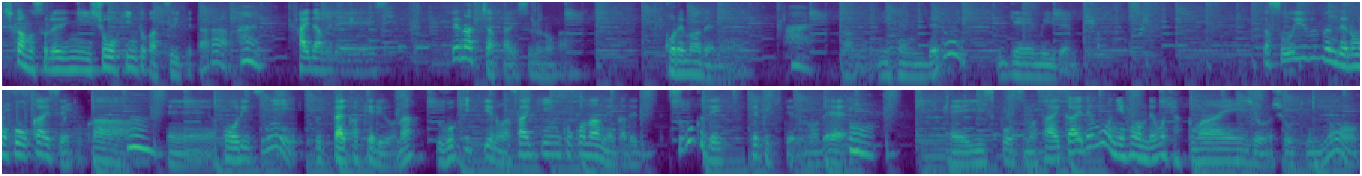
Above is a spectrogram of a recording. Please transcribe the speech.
しかもそれに賞金とかついてたらはい。はいダメですってなっちゃったりするのがこれまでのはい。あの日本でのゲームイベントそういう部分での法改正とか、うんえー法律に訴えかけるような動きっていうのが最近ここ何年かですごくで出てきてるので、ええ。えー e スポーツの大会でも日本でも100万円以上の賞金の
